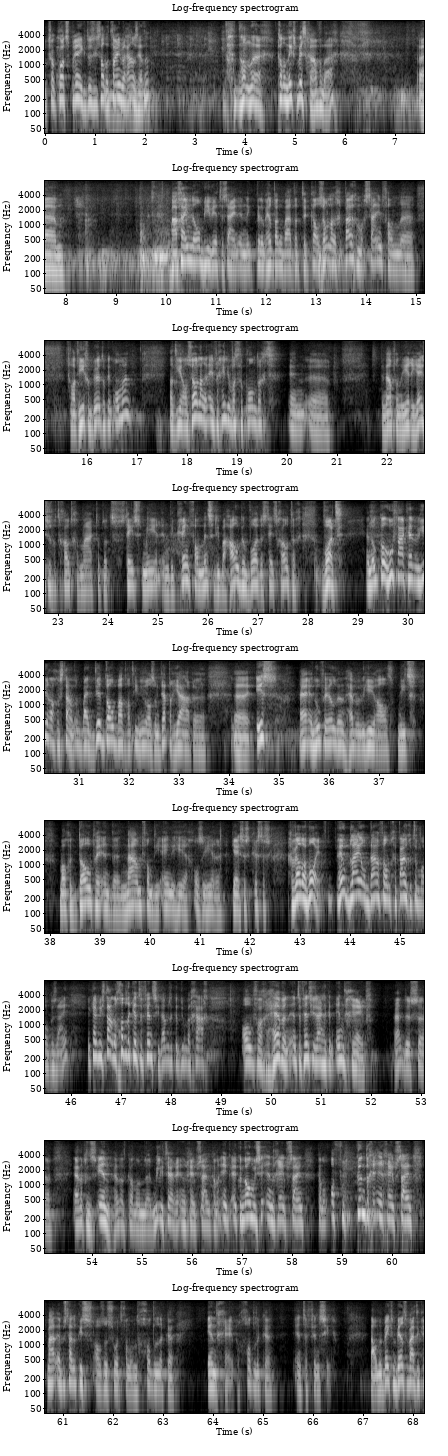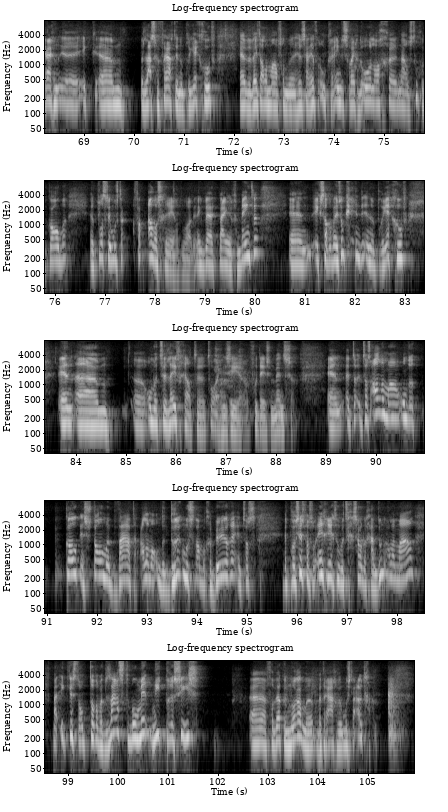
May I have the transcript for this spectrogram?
Ik zal kort spreken, dus ik zal de timer aanzetten. Dan uh, kan er niks misgaan vandaag. Um, maar fijn om hier weer te zijn. En ik ben ook heel dankbaar dat ik al zo lang getuige mag zijn van, uh, van wat hier gebeurt, ook in Ommen. Dat hier al zo lang het evangelie wordt verkondigd. En de naam van de Heer Jezus wordt groot gemaakt. Opdat steeds meer en de kring van mensen die behouden worden steeds groter wordt. En ook hoe vaak hebben we hier al gestaan? Ook bij dit doopbad, wat hier nu al zo'n 30 jaar uh, is. Hè, en hoeveel hebben we hier al niet mogen dopen in de naam van die ene Heer, onze Heer Jezus Christus. Geweldig mooi. Heel blij om daarvan getuige te mogen zijn. Ik heb hier staan een goddelijke interventie. Daar wil ik het nu maar graag over hebben. Interventie is eigenlijk een ingreep. Dus uh, ergens in. Dat kan een eh, militaire ingreep zijn, kan een economische ingreep zijn, kan een opvoedkundige ingreep zijn. Maar er bestaat ook iets als een soort van een goddelijke ingreep, een goddelijke interventie. Nou, om een beetje een beeld erbij te krijgen, uh, ik um, ben laatst gevraagd in een projectgroep. we weten allemaal van, er zijn heel veel Oekraïners vanwege de oorlog naar ons toegekomen. En plotseling moest er van alles geregeld worden. ik werk bij een gemeente en ik zat opeens ook in een projectgroep. En um, uh, om het leefgeld te, organiseren voor deze mensen. En het, het, was allemaal onder kook en stomend water. Allemaal onder druk moest het allemaal gebeuren. Het, was, het proces was wel ingericht hoe we het zouden gaan doen allemaal. Maar ik wist tot op het laatste moment niet precies... Uh, van welke normen bedragen we moesten uitgaan.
